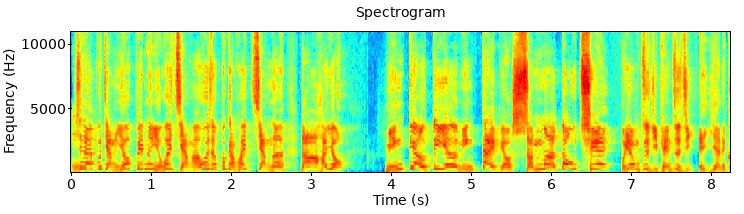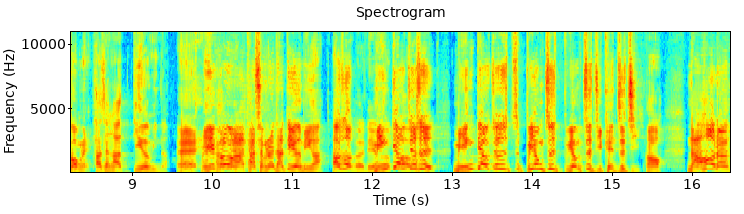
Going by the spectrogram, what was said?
现在不讲，以后辩论也会讲啊？为什么不赶快讲呢？然后还有，民调第二名代表什么都缺，不用自己骗自己。哎，一样的讲嘞，他讲他第二名了。哎，一个啊，他承认他第二名啊。他说民调就是民调就是不用自不用自己骗自己啊。然后呢，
